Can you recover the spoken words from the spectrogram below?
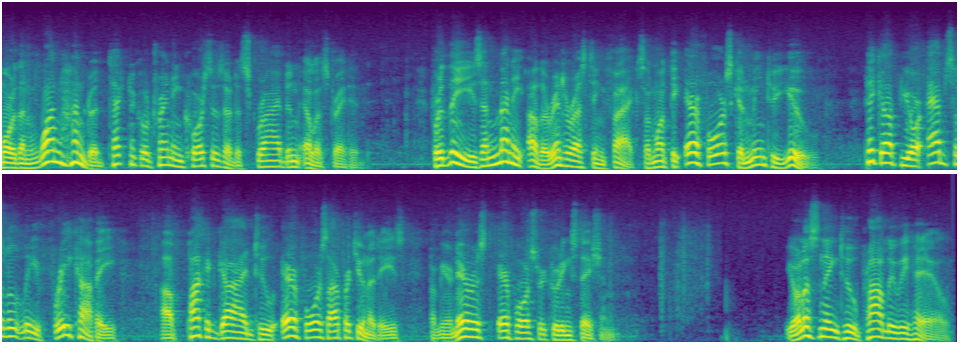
more than 100 technical training courses are described and illustrated. For these and many other interesting facts on what the Air Force can mean to you, pick up your absolutely free copy of Pocket Guide to Air Force Opportunities from your nearest Air Force recruiting station. You're listening to Proudly We Hail,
